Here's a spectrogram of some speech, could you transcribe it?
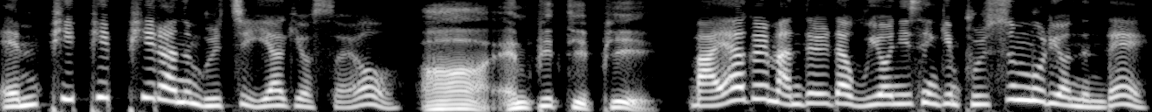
MPPP라는 물질 이야기였어요. 아, MPTP. 마약을 만들다 우연히 생긴 불순물이었는데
